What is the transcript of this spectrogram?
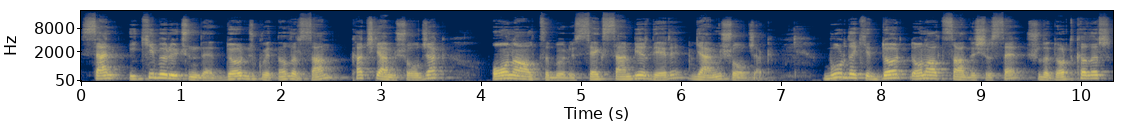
Sen 2 bölü 3'ün de 4. kuvvetini alırsan kaç gelmiş olacak? 16 bölü 81 değeri gelmiş olacak. Buradaki 4 ile 16 sadeleşirse şurada 4 kalır.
